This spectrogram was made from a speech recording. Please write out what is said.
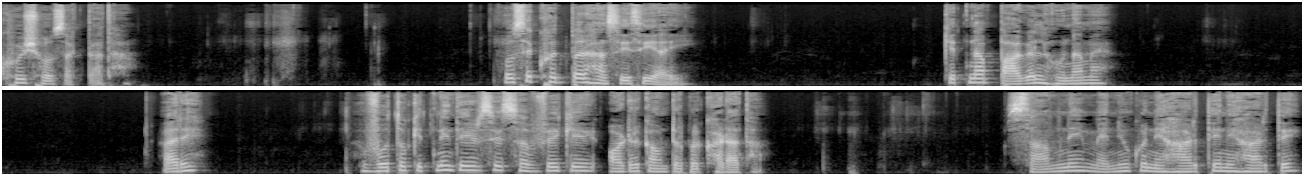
खुश हो सकता था। उसे खुद पर हँसी सी आई। कितना पागल हूँ ना मैं। अरे, वो तो कितनी देर से सबवे के ऑर्डर काउंटर पर खड़ा था। सामने मेन्यू को निहारते निहारते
